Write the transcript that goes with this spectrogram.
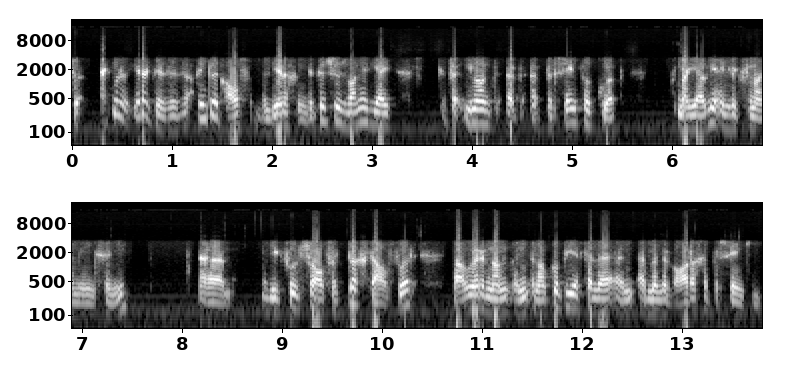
So ek moet nou eerlik wees, dit is eintlik half belediging. Dit is soos wanneer jy vir iemand 'n persent wil koop, maar jy hou nie eintlik van daai mense nie. Ehm uh, jy voel so verplig daarvoor, daaroor en dan en, en dan koop jy vir hulle 'n 'n minderwaardige persentjie.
